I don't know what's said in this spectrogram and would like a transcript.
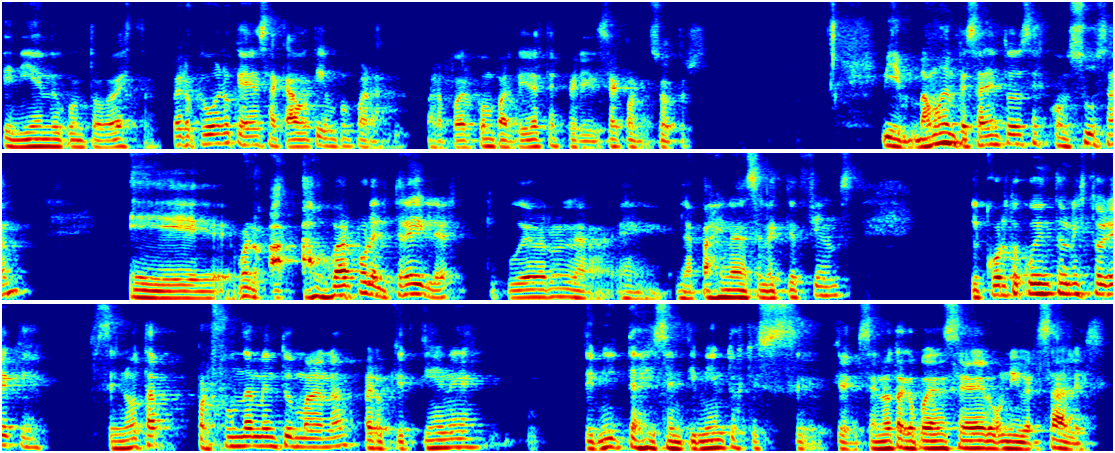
teniendo con todo esto. Pero qué bueno que hayan sacado tiempo para, para poder compartir esta experiencia con nosotros. Bien, vamos a empezar entonces con Susan. Eh, bueno, a, a, jugar por el trailer que pude ver en la, en la página de Selected Films, el corto cuenta una historia que se nota profundamente humana, pero que tiene temitas y sentimientos que se, que se nota que pueden ser universales.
